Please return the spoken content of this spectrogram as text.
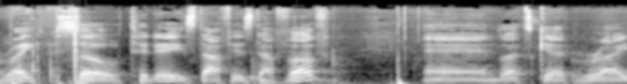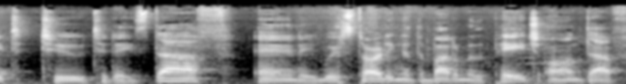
right, so today's daf is daf vav, and let's get right to today's daf. And we're starting at the bottom of the page on daf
